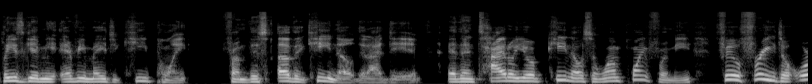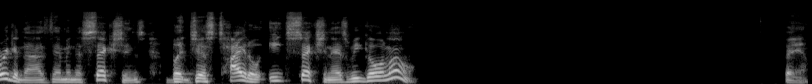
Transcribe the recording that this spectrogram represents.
Please give me every major key point from this other keynote that I did, and then title your keynotes at one point for me. Feel free to organize them into sections, but just title each section as we go along. Bam.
